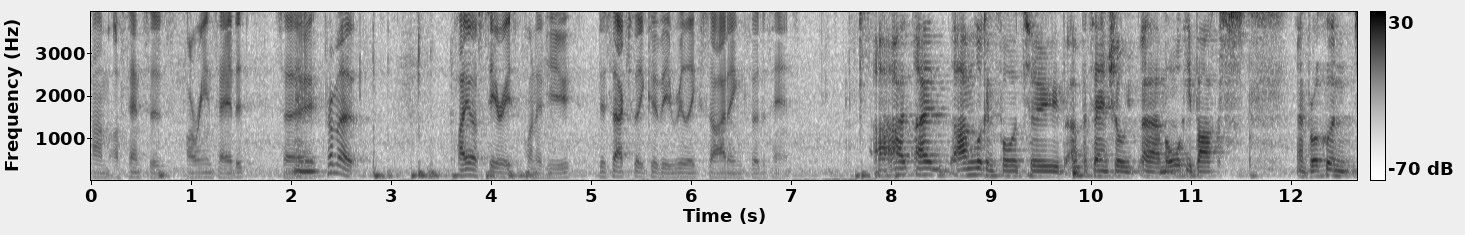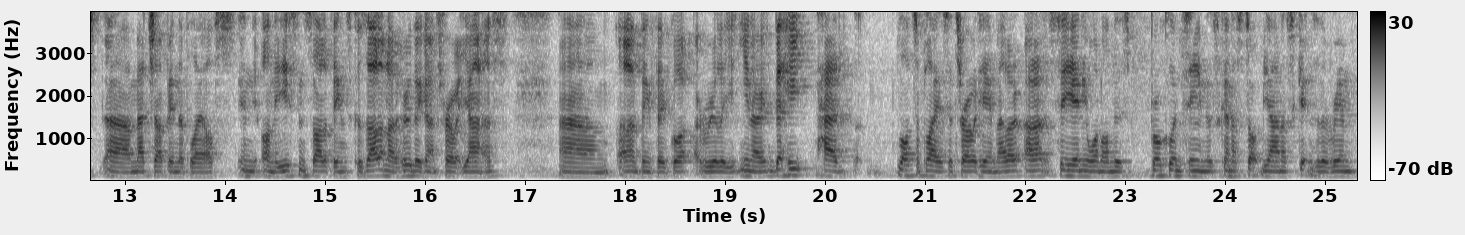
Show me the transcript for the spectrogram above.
um, offensive orientated. So from a playoff series point of view, this actually could be really exciting for the fans. I, I'm looking forward to a potential uh, Milwaukee Bucks and Brooklyn uh, matchup in the playoffs in on the eastern side of things because I don't know who they're going to throw at Giannis. Um, I don't think they've got a really, you know, the Heat had lots of players to throw at him. I don't, I don't see anyone on this Brooklyn team that's going to stop Giannis getting to the rim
